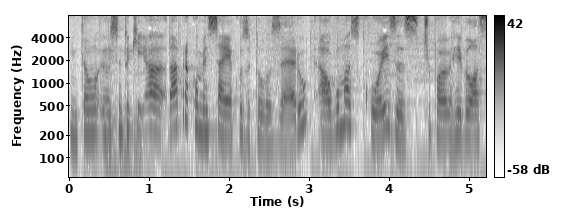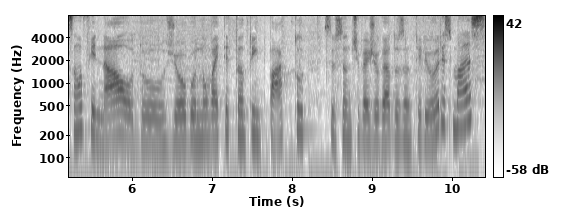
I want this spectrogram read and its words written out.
Então eu uhum. sinto que ah, dá para começar Yakuza pelo Zero. Algumas coisas, tipo a revelação final do jogo não vai ter tanto impacto se você não tiver jogado os anteriores, mas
